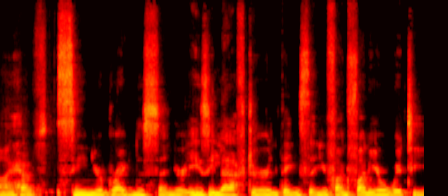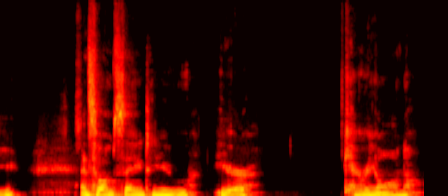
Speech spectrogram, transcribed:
I have seen your brightness and your easy laughter and things that you find funny or witty. And so I'm saying to you here carry on.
